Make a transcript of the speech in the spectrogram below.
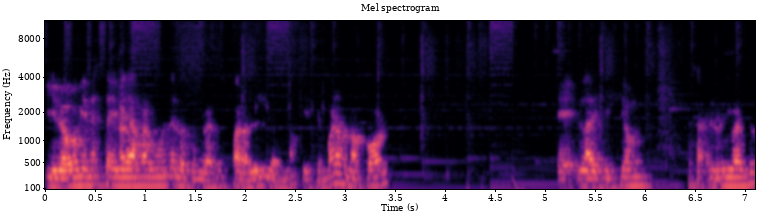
Y luego viene esta idea, Raúl, de los universos paralelos, ¿no? Que dicen, bueno, a lo mejor eh, la decisión, o sea, el universo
